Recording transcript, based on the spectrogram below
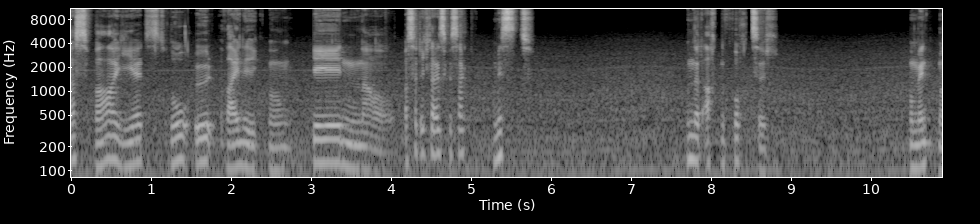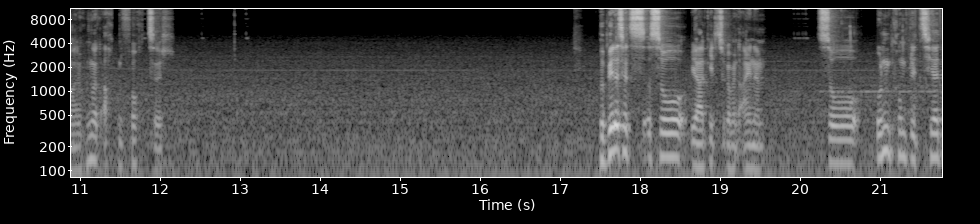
Das war jetzt Rohölreinigung. Genau. Was hatte ich da jetzt gesagt? Mist. 158. Moment mal, 158. Probier das jetzt so, ja, geht sogar mit einem, so unkompliziert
